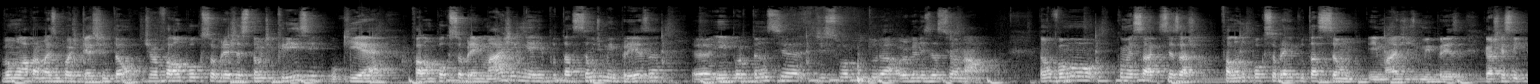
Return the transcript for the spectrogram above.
Vamos lá para mais um podcast então. A gente vai falar um pouco sobre a gestão de crise, o que é, falar um pouco sobre a imagem e a reputação de uma empresa uh, e a importância de sua cultura organizacional. Então vamos começar, o que vocês acham? Falando um pouco sobre a reputação e imagem de uma empresa. Eu acho que assim,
